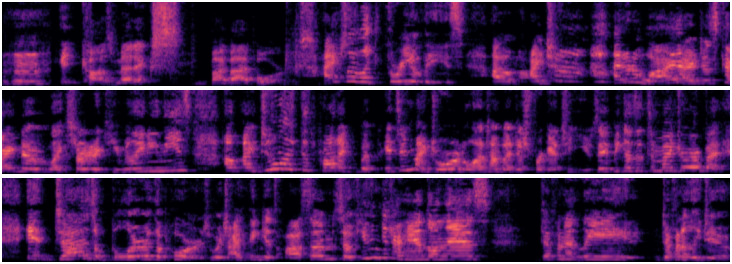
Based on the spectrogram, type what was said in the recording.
Mm-hmm. It Cosmetics Bye Bye Pores. I actually have like three of these. Um, I I don't know why. I just kind of like started accumulating these. Um, I do like this product, but it's in my drawer, and a lot of times I just forget to use it because it's in my drawer. But it does blur the pores, which I think is awesome. So if you can get your hands on this, definitely, definitely do.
